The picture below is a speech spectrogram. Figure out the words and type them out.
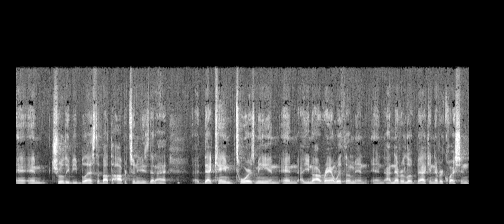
and, and truly be blessed about the opportunities that I that came towards me and and you know I ran with them and and I never looked back and never questioned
